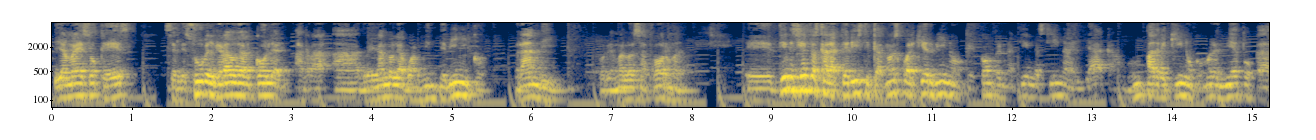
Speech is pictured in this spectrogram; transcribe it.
se llama eso que es, se le sube el grado de alcohol agregándole aguardiente vínico, brandy, por llamarlo de esa forma. Eh, tiene ciertas características, no es cualquier vino que compren aquí en la esquina y ya, un padre quino como era en mi época.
